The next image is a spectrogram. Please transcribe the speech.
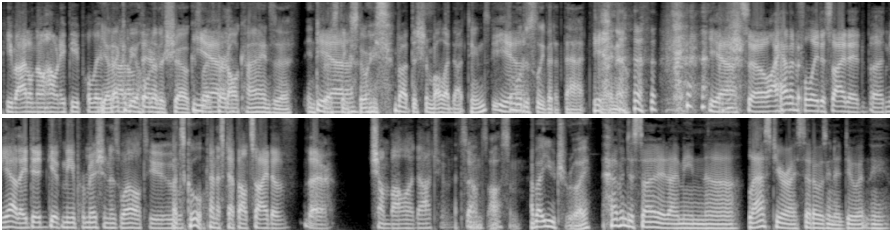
people, I don't know how many people they've yeah, that could be a whole there. other show because Yeah. I've heard all kinds of interesting Yeah. stories about the Shambhala Dathuns. So Yeah. we'll just leave it at that for right now. yeah, so I haven't fully decided, but yeah, they did give me permission as well to That's cool. kind of step outside of their Shambhala Dathun. That So sounds awesome. How about you, Troy? Haven't decided. I mean, uh, last year I said I was going to do it, and they,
